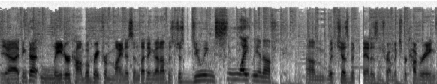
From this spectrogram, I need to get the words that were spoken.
Yeah, I think that later combo break from Minus and letting that up is just doing slightly enough. Um, with Ches Bananas and Trail Mix recovering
